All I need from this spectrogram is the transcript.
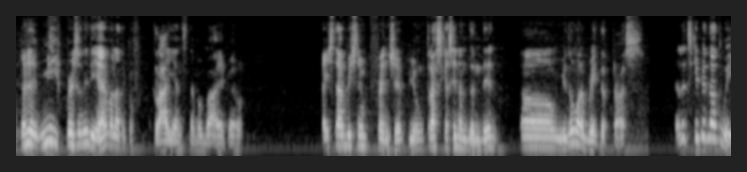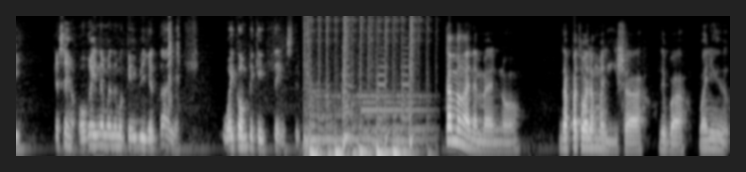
Kasi me, personally, I have a lot of clients na babae, pero I established yung friendship, yung trust kasi nandun din um, you don't want to break that trust. Let's keep it that way. Kasi okay naman na magkaibigan tayo. Why complicate things? Diba? Tama nga naman, no? Dapat walang mali siya, di ba? When you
